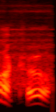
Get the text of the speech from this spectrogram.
Oh, cool.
